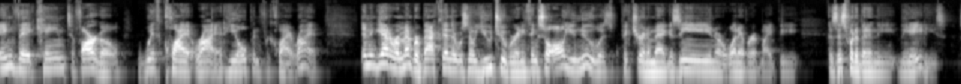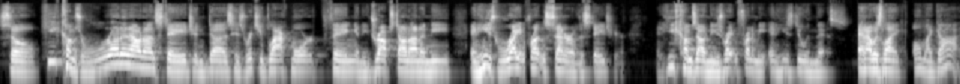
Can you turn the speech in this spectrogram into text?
Yngwie came to Fargo with Quiet Riot. He opened for Quiet Riot. And you got to remember, back then there was no YouTube or anything. So all you knew was picture in a magazine or whatever it might be because this would have been in the, the 80s. So he comes running out on stage and does his Ritchie Blackmore thing, and he drops down on a knee, and he's right in front and center of the stage here. And he comes out and he's right in front of me, and he's doing this. And I was like, oh my God,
